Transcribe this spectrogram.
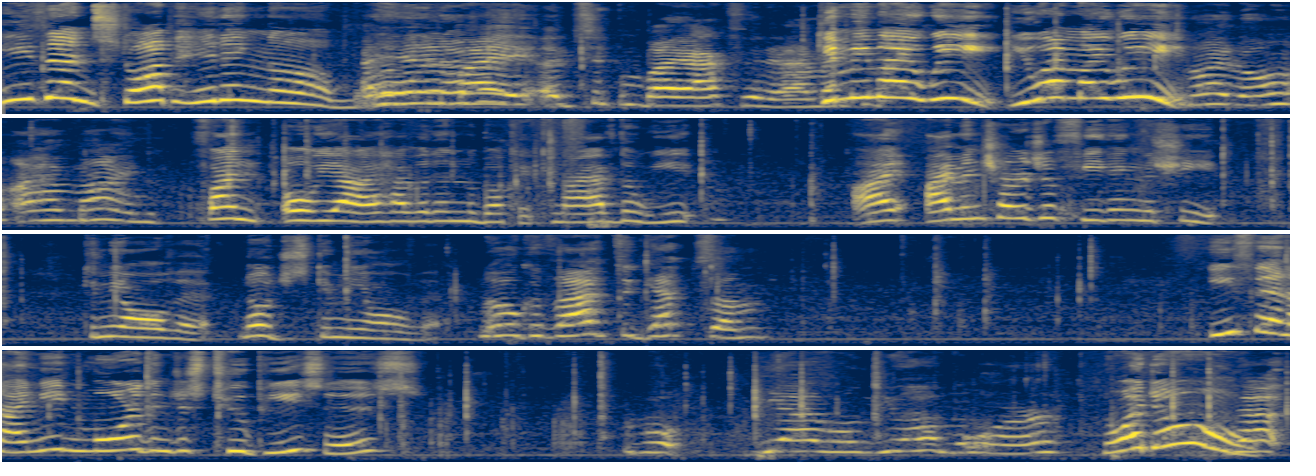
Ethan, stop hitting them. I hit it by a chicken by accident. I Give me my wheat. You have my wheat. No, I don't. I have mine. Fine. Oh yeah, I have it in the bucket. Can I have the wheat? I I'm in charge of feeding the sheep. Give me all of it. No, just give me all of it. No, because I have to get some. Ethan, I need more than just two pieces. Well, yeah, well, you have more. No, I don't. That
